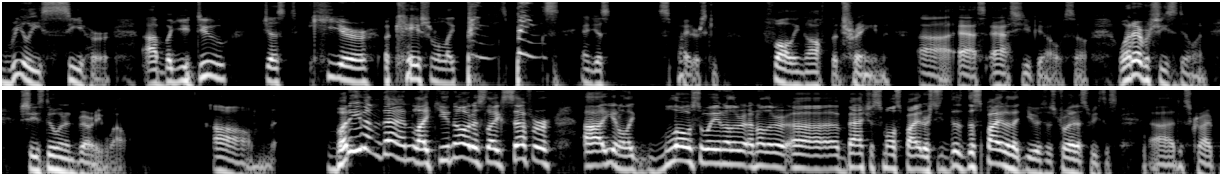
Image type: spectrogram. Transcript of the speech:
really see her, uh, but you do just hear occasional like pings, pings, and just spiders keep falling off the train uh, as as you go. So whatever she's doing, she's doing it very well. Um, but even then, like you notice, like Sepher, uh, you know, like blows away another another uh batch of small spiders. The, the spider that you destroyed, as we uh, described,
